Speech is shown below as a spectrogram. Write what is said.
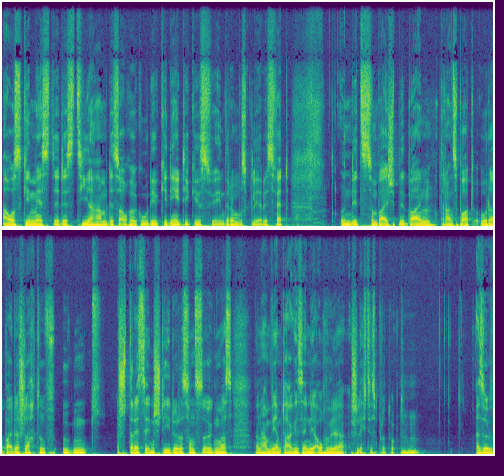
ausgemästetes Tier haben, das auch eine gute Genetik ist für intramuskuläres Fett und jetzt zum Beispiel beim Transport oder bei der Schlachthof irgendein Stress entsteht oder sonst irgendwas, dann haben wir am Tagesende auch wieder ein schlechtes Produkt. Mhm. Also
